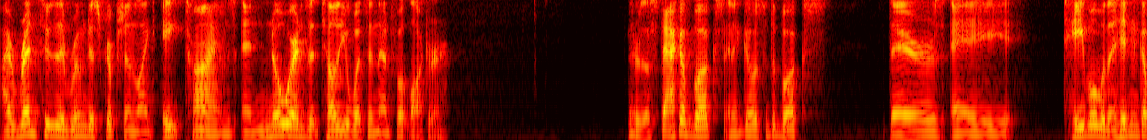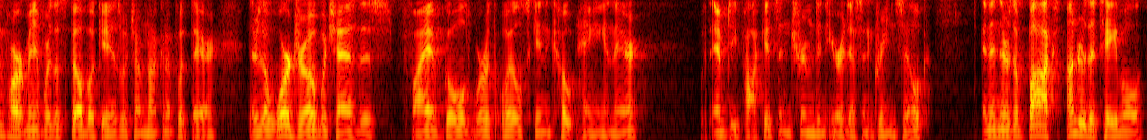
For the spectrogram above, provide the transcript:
I read through the room description like eight times, and nowhere does it tell you what's in that footlocker. There's a stack of books, and it goes through the books. There's a table with a hidden compartment where the spell book is, which I'm not going to put there. There's a wardrobe, which has this five gold worth oilskin coat hanging in there with empty pockets and trimmed in iridescent green silk. And then there's a box under the table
